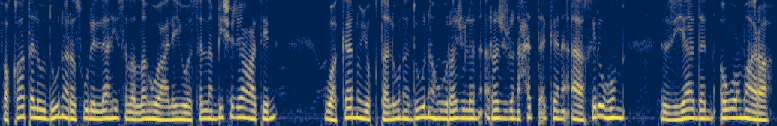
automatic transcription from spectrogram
فقاتلوا دون رسول الله صلى الله عليه وسلم بشجاعة وكانوا يقتلون دونه رجلا رجلا حتى كان آخرهم زيادا أو عمارة.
